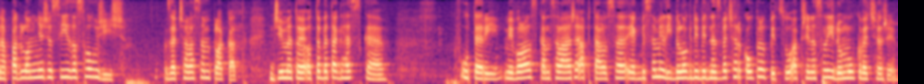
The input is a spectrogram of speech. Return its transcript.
Napadlo mě, že si ji zasloužíš. Začala jsem plakat. Jime, to je o tebe tak hezké. v úterý mi volal z kanceláře a ptal se, jak by se mi líbilo, kdyby dnes večer koupil pizzu a přinesl ji domů k večeři.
